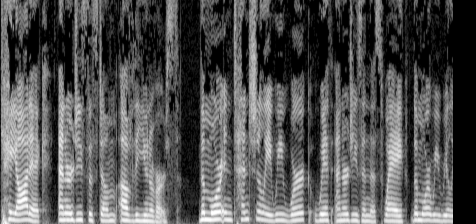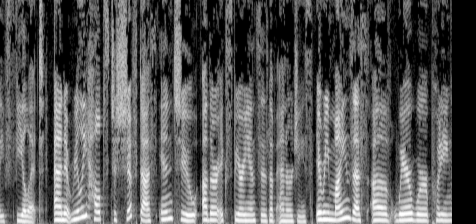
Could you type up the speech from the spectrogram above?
chaotic, energy system of the universe the more intentionally we work with energies in this way, the more we really feel it. And it really helps to shift us into other experiences of energies. It reminds us of where we're putting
